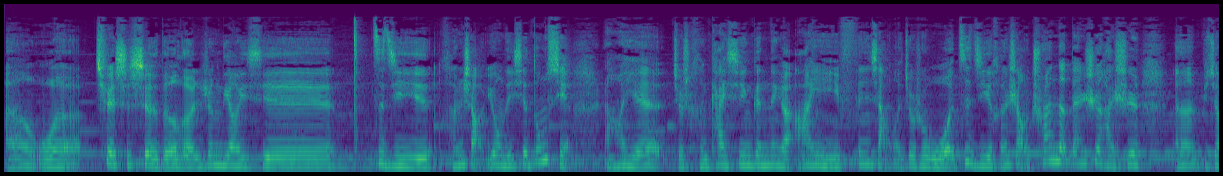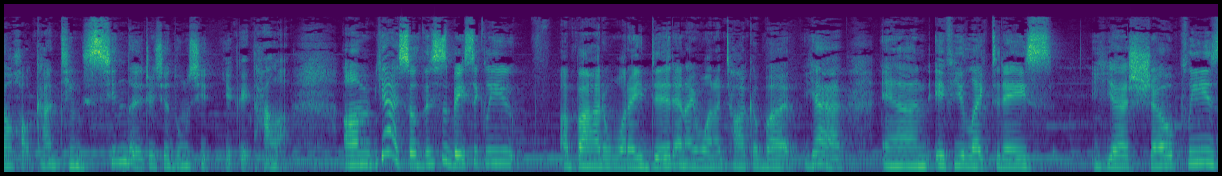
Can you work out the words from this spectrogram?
嗯，我确实舍得了扔掉一些自己很少用的一些东西，然后也就是很开心跟那个阿姨分享了，就是我自己很少穿的，但是还是呃比较好看、挺新的这些东西也给她了。Um, yeah, so this is basically about what I did, and I want to talk about yeah. And if you like today's yeah show please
